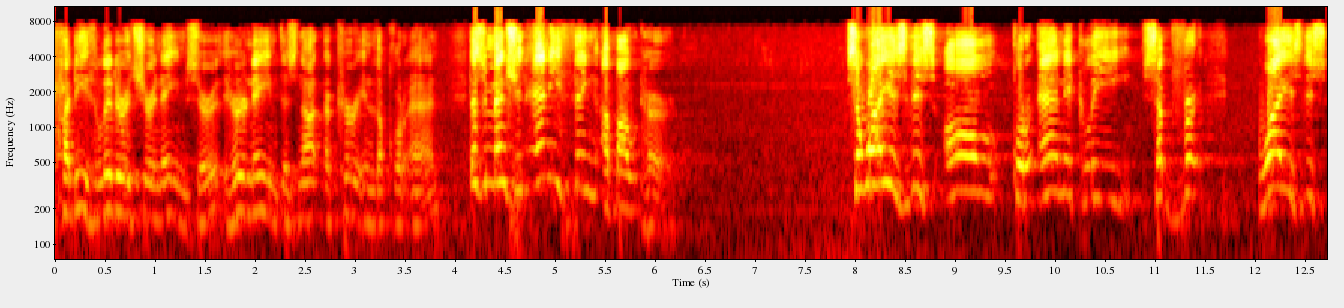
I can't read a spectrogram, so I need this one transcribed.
hadith literature names her. Her name does not occur in the Quran. Doesn't mention anything about her. So why is this all Quranically subvert? Why is this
